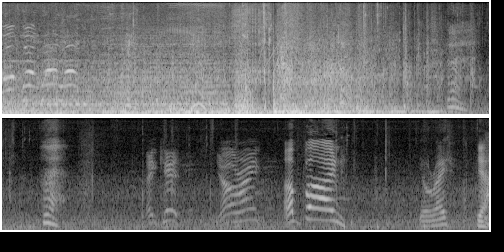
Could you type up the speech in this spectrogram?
whoa, whoa, whoa, whoa! Hey, kid. You all right? I'm fine. You alright? Yeah.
